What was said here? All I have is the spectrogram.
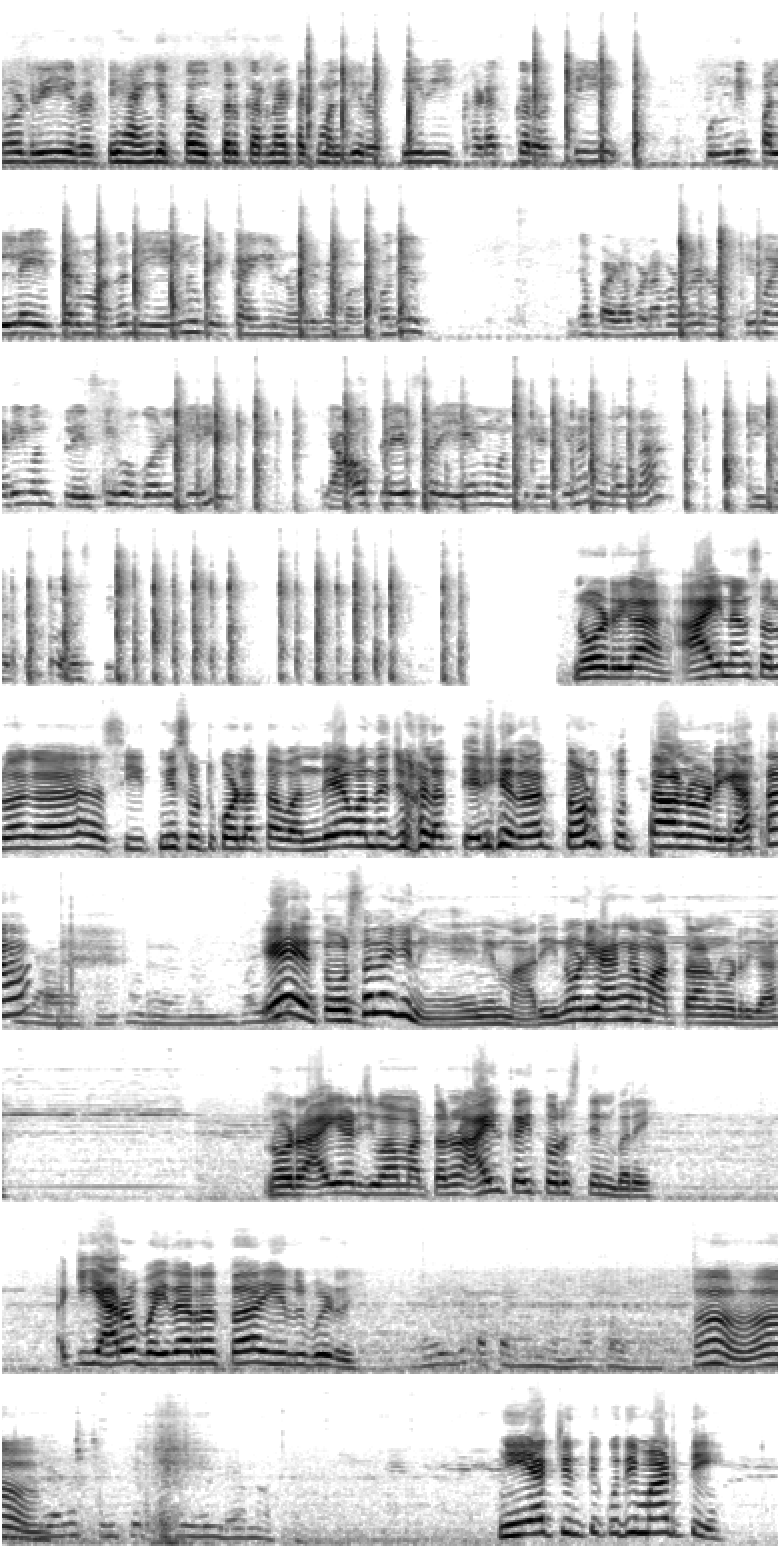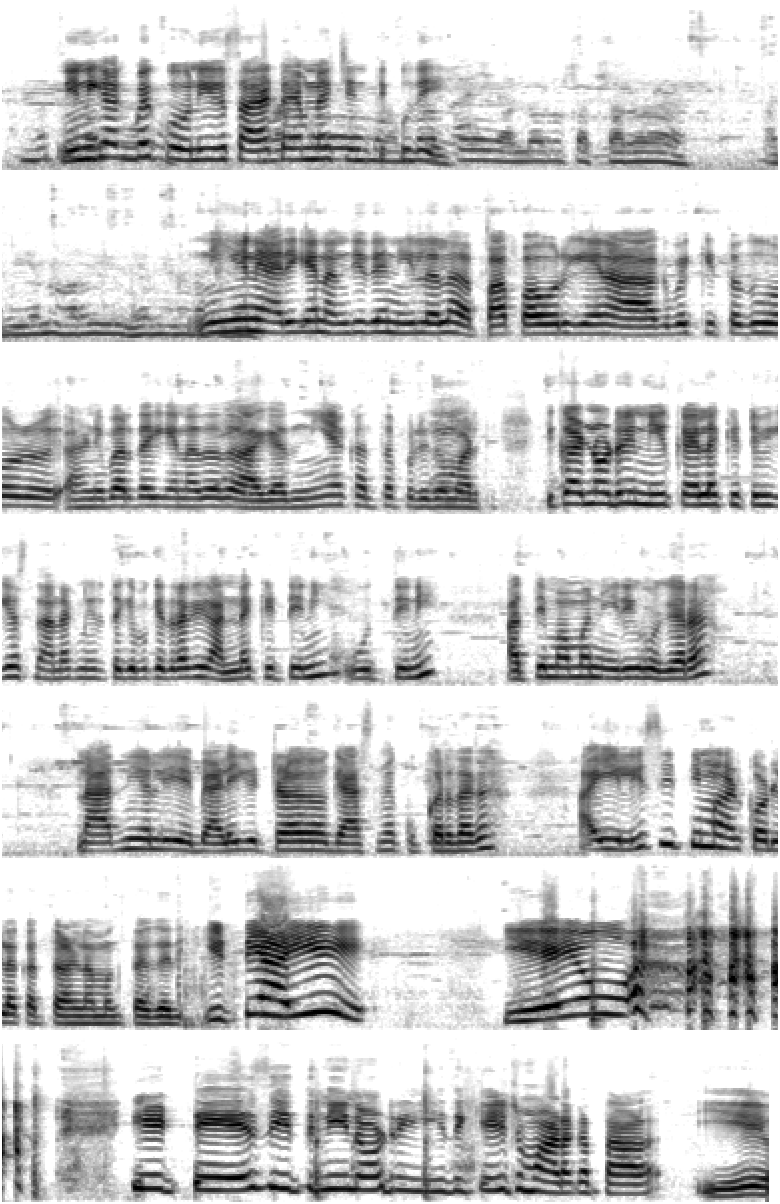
ನೋಡ್ರಿ ರೊಟ್ಟಿ ಹೆಂಗಿರ್ತಾವ? ಉತ್ತರ ಕರ್ನಾಟಕ ಮಂದಿ ರೊಟ್ಟಿ ರೀ, ಖಡಕ್ ರೊಟ್ಟಿ, ಪುಂಡಿ ಪಲ್ಯ ಇದ್ದರ ಮಗನ್ ಏನು ಬೇಕಾಗಿಲ್ಲ ನೋಡ್ರಿ ನಮಗ. ಹೋದಿಲ್? ಈಗ ಬಡ ಬಡ ಬಡ ಬಡ ರೊಟ್ಟಿ ಮಾಡಿ ಒಂದು ಪ್ಲೇಸಿಗೆ ಹೋಗೋರಿದ್ದೀವಿ. ಯಾವ ಪ್ಲೇಸ್ ಏನು ಅಂತ ಕೇಳ್ತೀನ? ನಿಮಗೆ ನಾ ಈಗತ್ತೆ ತೋರಿಸ್ತೀನಿ. ನೋಡ್ರಿಗ, ಆಯ್ ನನ್ನ ಸಲುವಾಗ ಸೀತ್ನಿ ಸುಟ್ಕೊಳ್ಳತ್ತ ಒಂದೇ ಒಂದು ಜೋಳ ತೆರಿ ಅದಾಗ ತೊಗೊಂಡು ನೋಡಿಗ ಏ, ತೋರ್ಸಲಾಗಿನಿ, ನೀನು ಮಾರಿ. ನೋಡಿ ಹೆಂಗ ಮಾಡ್ತಾಳ ನೋಡ್ರಿಗ. ನೋಡ್ರಿ, ಆಯ್ ಎರಡು ಜೀವ ಮಾಡ್ತಾಳ ನೋಡಿ, ಆಯ್ದು ಕೈ ತೋರಿಸ್ತೀನಿ ಬರೀ. ಆಕಿ ಯಾರೋ ಬೈದಾರತ್ತ, ಇರ್ಲಿ ಬಿಡ್ರಿ. ಹ್ಞೂ ನೀ ಯಾಕೆ ಚಿಂತೆ ಕುದಿ ಮಾಡ್ತಿ? ನಿನಗೆ ಆಗ್ಬೇಕು ನೀ ಸಾಯ ಟೈಮ್ನಾಗ ಚಿಂತೆ ಕುದಿ. ಎಲ್ಲರೂ ಸತ್ತಾರ? ಅದೇನು ಹೊರ ನೀ ಏನು ಯಾರಿಗೇನು ಪಾಪ ಅವ್ರಿಗೆ ಏನು ಆಗ್ಬೇಕಿತ್ತದು, ಅವ್ರು ಹಣಿಬಾರ್ದಾಗ ಏನದ ಅದು ಆಗ್ಯದ. ನೀ ಯಾಕೆ ಅಂತ ಮಾಡ್ತಿ? ಈ ಕಡೆ ನೋಡ್ರಿ, ನೀರು ಕಾಯ್ಲಕ್ಕೆ ಇಟ್ಟಿವಿಗೆ ಸ್ನಾನಕ್ಕೆ ನೀರು ತೆಗಿಬೇಕಿದ್ರಾಗ ಈಗ ಅನ್ನಕ್ಕೆ ಇಟ್ಟಿನಿ ಊದ್ತೀನಿ. ಅತ್ತಿ ಮಾಮ ನೀರಿಗೆ ಹೋಗ್ಯಾರ. ನಾದ್ನಿ ಅಲ್ಲಿ ಬ್ಯಾಳಿಗೆ ಇಟ್ಟ ಗ್ಯಾಸ್ ಮ್ಯಾಗ ಕುಕ್ಕರ್ದಾಗ ಆಯಿ ಇಲ್ಲಿ ಸಿತ್ತಿ ಮಾಡ್ಕೊಡ್ಲಕತ್ತಾಳ ನಮಗೆ ತಗದಿ. ಇಟ್ಟಿ ಆಯಿ ಏಯೋ ಇಟ್ಟೇ ಸಿತ್ನಿ ನೋಡ್ರಿ ಇದಕ್ಕೆ ಇಷ್ಟು ಮಾಡಕತ್ತಾಳ.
